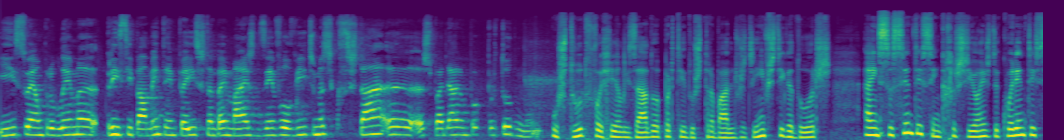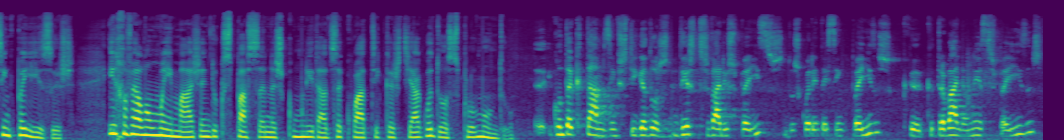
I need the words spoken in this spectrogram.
E isso é um problema principalmente em países também mais desenvolvidos, mas que se está a espalhar um pouco por todo o mundo. O estudo foi realizado a partir dos trabalhos de investigadores em 65 regiões de 45 países e revelam uma imagem do que se passa nas comunidades aquáticas de água doce pelo mundo. Contactámos investigadores destes vários países, dos 45 países, que, que trabalham nesses países,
